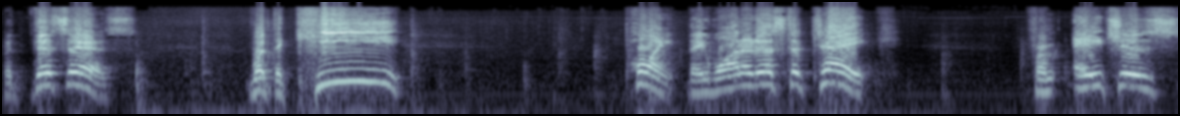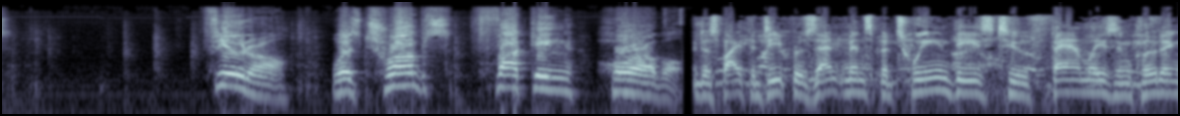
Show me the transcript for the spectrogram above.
But this is what the key point they wanted us to take from H's funeral was Trump's fucking horrible. Despite the deep resentments between these two families, including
